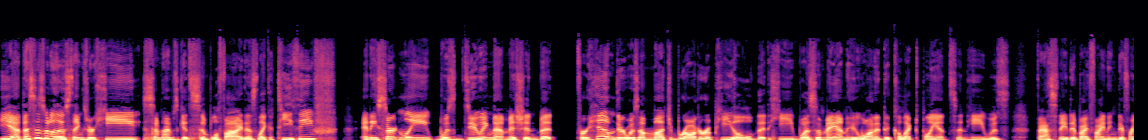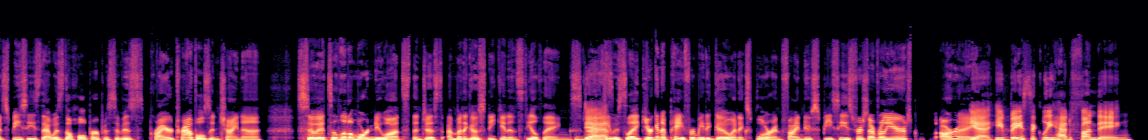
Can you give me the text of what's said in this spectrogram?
Yeah, this is one of those things where he sometimes gets simplified as like a tea thief. And he certainly was doing that mission, but for him, there was a much broader appeal that he was a man who wanted to collect plants and he was fascinated by finding different species. That was the whole purpose of his prior travels in China. So it's a little more nuanced than just, I'm going to go sneak in and steal things. Yeah. Uh, he was like, You're going to pay for me to go and explore and find new species for several years? All right. Yeah, he basically had funding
